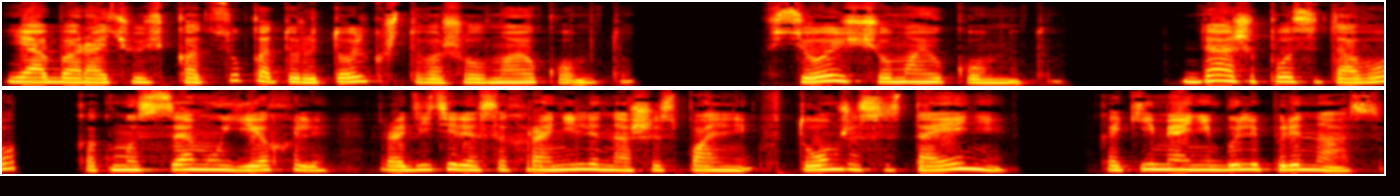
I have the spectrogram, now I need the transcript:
Я оборачиваюсь к отцу, который только что вошел в мою комнату. Все еще мою комнату. Даже после того, как мы с Сэм уехали, родители сохранили наши спальни в том же состоянии, какими они были при нас.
